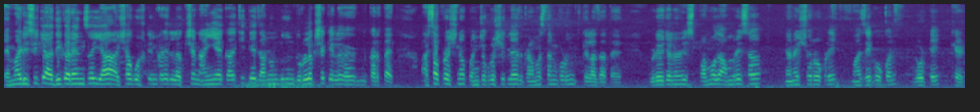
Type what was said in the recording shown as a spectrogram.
एम आय डी सीच्या अधिकाऱ्यांचं या अशा गोष्टींकडे लक्ष नाही आहे का? की ते जाणून बुजून दुर्लक्ष केलं करतायत? असा प्रश्न पंचक्रोशीतल्या ग्रामस्थांकडून केला जात आहे. व्हिडिओ जर्नलिस्ट प्रमोद आमरेसह ज्ञानेश्वर रोकडे माझे कोकण लोटे खेड.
